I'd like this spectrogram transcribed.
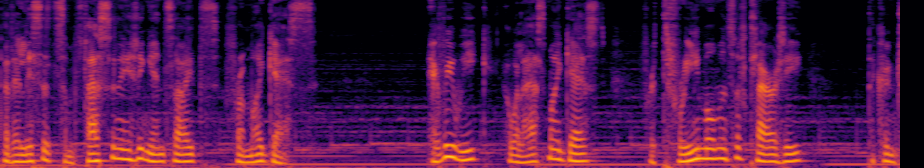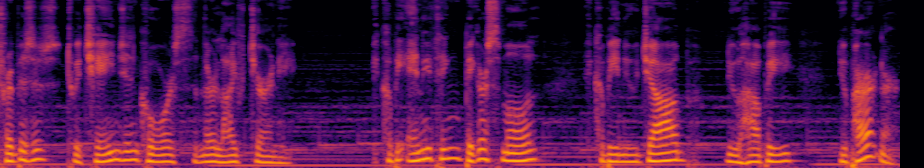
that elicits some fascinating insights from my guests. Every week, I will ask my guest for three moments of clarity that contributed to a change in course in their life journey. It could be anything big or small, it could be a new job, new hobby, new partner,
